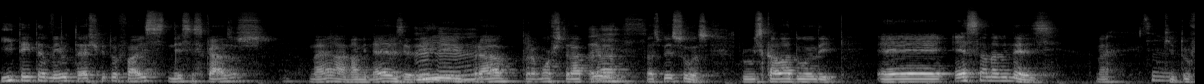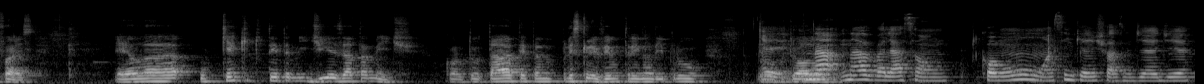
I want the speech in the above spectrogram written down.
E tem também o teste que tu faz nesses casos, né? A anamnese ali, uhum. para mostrar para as pessoas, para o escalador ali. É, essa anamnese, né? Sim. Que tu faz ela o que é que tu tenta medir exatamente quando tu tá tentando prescrever um treino ali pro, pro, é, pro aluno? Na, na avaliação comum, assim, que a gente faz no dia a dia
